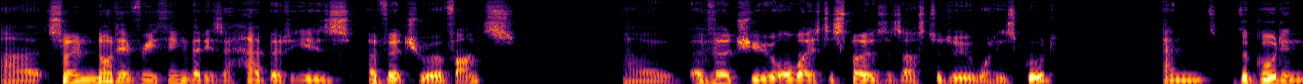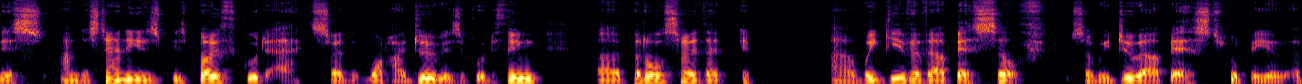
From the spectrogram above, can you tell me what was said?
Uh, so not everything that is a habit is a virtue or vice. Uh, a virtue always disposes us to do what is good. And the good in this understanding is, is both good acts, so that what I do is a good thing, uh, but also that it, uh, we give of our best self. So we do our best, would be a, a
